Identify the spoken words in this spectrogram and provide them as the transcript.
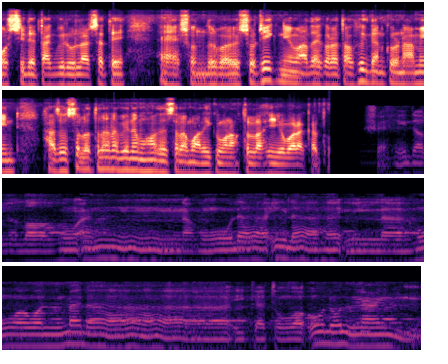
মসজিদে তাকবির উল্লার সাথে আহ, সুন্দরভাবে সঠিক নিয়ম আদায় করা তৌফিক দান করুন আমিন হাজর সাল্লাহ নবীন মোহাম্মদ আসসালামু আলাইকুম রহমতুল্লাহি বারাকাতু شهد الله أنه والملائكة وأولو العلم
